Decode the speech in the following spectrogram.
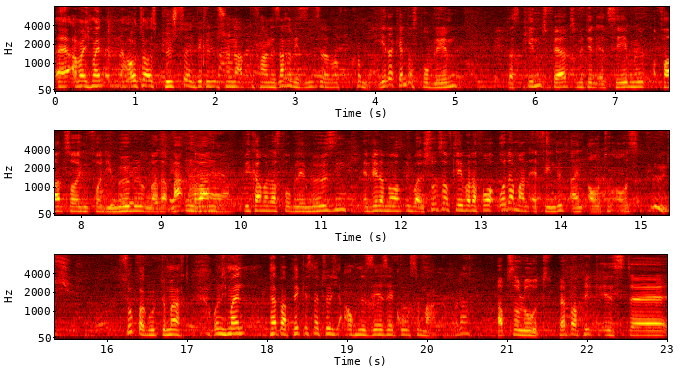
Äh, aber ich meine, ein Auto aus Plüsch zu entwickeln, ist schon eine abgefahrene Sache. Wie sind Sie darauf gekommen? Jeder kennt das Problem. Das Kind fährt mit den RC-Fahrzeugen vor die Möbel und man hat Macken dran. ja. Wie kann man das Problem lösen? Entweder man macht überall Schutzaufkleber davor oder man erfindet ein Auto aus Plüsch. Super gut gemacht. Und ich meine, Peppa Pig ist natürlich auch eine sehr, sehr große Marke, oder? Absolut. Peppa Pig ist äh,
